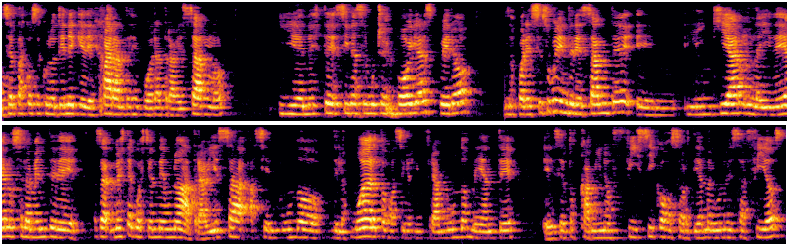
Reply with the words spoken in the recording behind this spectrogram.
ciertas cosas que uno tiene que dejar antes de poder atravesarlo. Y en este, sin hacer muchos spoilers, pero nos pareció súper interesante eh, linkear la idea no solamente de, o sea, no esta cuestión de uno atraviesa hacia el mundo de los muertos o hacia los inframundos mediante ciertos caminos físicos o sorteando algunos desafíos,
